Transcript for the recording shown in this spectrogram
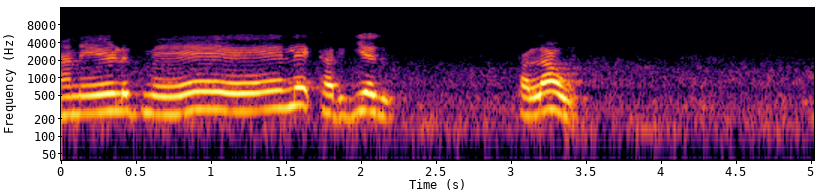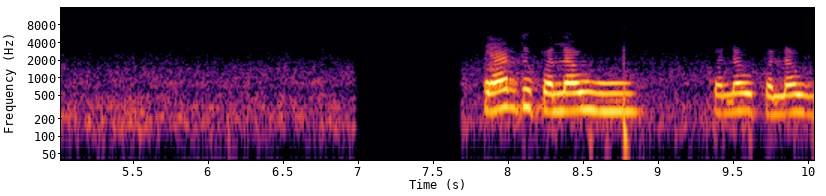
ನಾನು ಹೇಳಿದ ಮೇಲೆ ಕರಿಯೋದು ಪಲಾವ್. ಯಾರ್ದು ಪಲಾವು? ಪಲಾವ್ ಪಲಾವ್.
